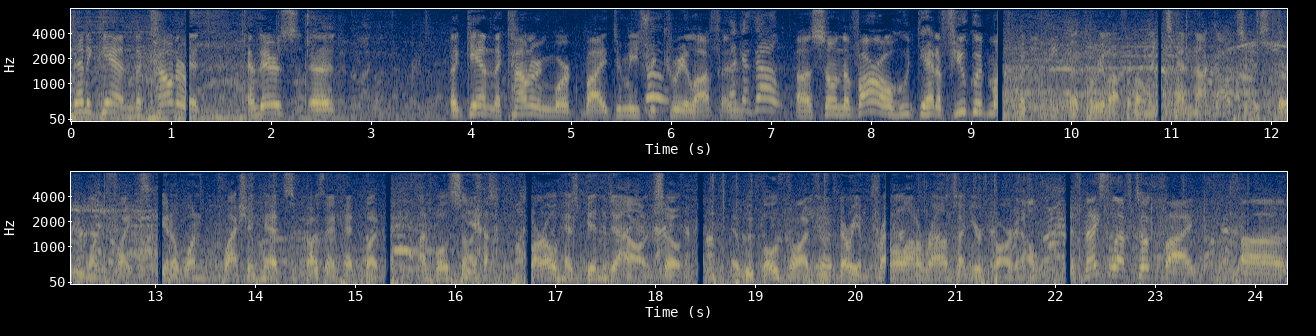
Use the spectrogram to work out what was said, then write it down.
Then again, the counter, and there's uh, again the countering work by Dmitry Krylov, and uh, so Navarro, who had a few good. moments. But uh, Kirillov with only 10 knockouts in his 31 fights. You know, one clash of heads caused that headbutt on both sides. Navarro has been down, so we both thought uh, very impressive. A lot of rounds on your card, Al. Nice left hook by, uh,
